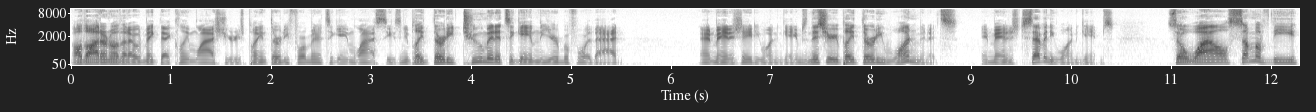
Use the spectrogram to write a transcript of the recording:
Although I don't know that I would make that claim last year. He's playing 34 minutes a game last season. He played 32 minutes a game the year before that and managed 81 games. And this year he played 31 minutes and managed 71 games. So while some of the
